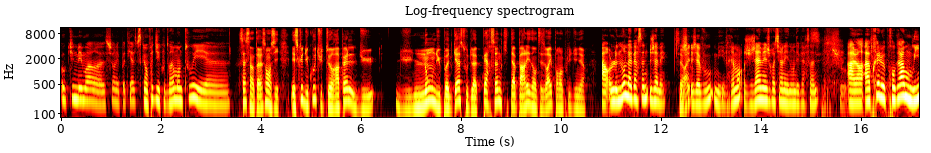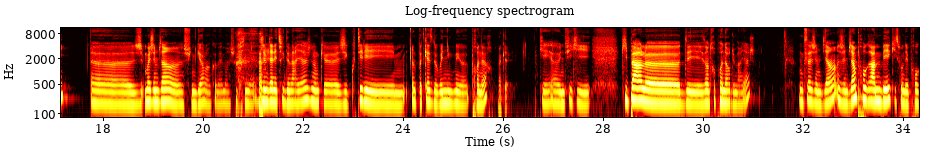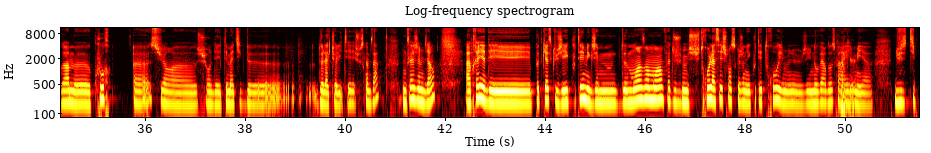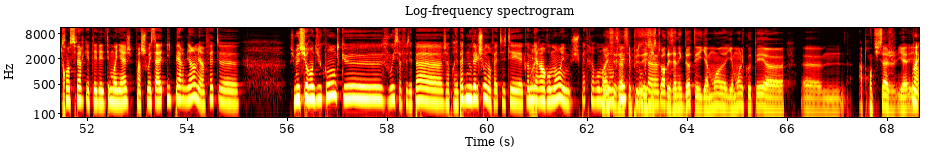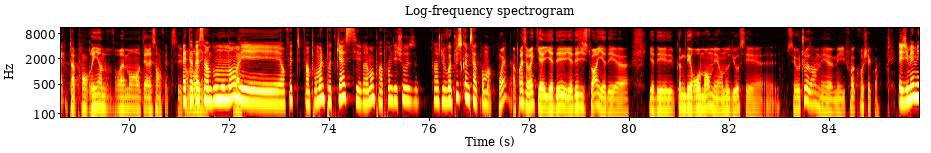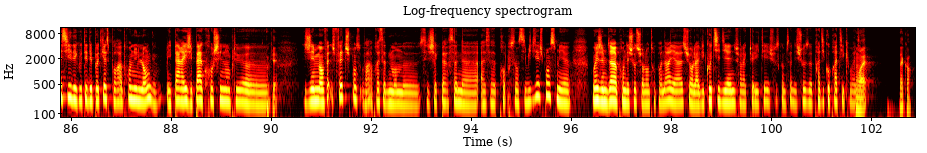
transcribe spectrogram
Aucune mémoire euh, sur les podcasts parce qu'en fait j'écoute vraiment de tout et. Ça c'est intéressant aussi. Est-ce que du coup tu te rappelles du, du nom du podcast ou de la personne qui t'a parlé dans tes oreilles pendant plus d'une heure? Alors, le nom de la personne, jamais. J'avoue, mais vraiment, jamais je retiens les noms des personnes. Alors, après le programme, oui. Moi j'aime bien, je suis une girl hein, quand même, hein, je suis une fille, j'aime bien les trucs de mariage, donc j'ai écouté les, le podcast de Wedding Preneur, qui est une fille qui, qui parle des entrepreneurs du mariage. Donc ça j'aime bien. J'aime bien Programme B, qui sont des programmes courts euh, sur, euh, sur des thématiques de, de l'actualité, des choses comme ça. Donc ça, j'aime bien. Après, il y a des podcasts que j'ai écoutés, mais que j'aime de moins en moins. En fait, je me suis trop lassée. Je pense que j'en ai écouté trop et j'ai une overdose, pareil. Mais euh, du type transfert qui était des témoignages. Enfin, je trouvais ça hyper bien, mais en fait je me suis rendu compte que oui, ça faisait pas, j'apprenais pas de nouvelles choses en fait. C'était comme lire un roman et je suis pas très roman. Ouais, c'est ça. C'est plus des euh, histoires, des anecdotes et il y a moins, il y a moins le côté euh, apprentissage. T'apprends rien de vraiment intéressant en fait. Bah, T'as passé un bon moment, mais en fait, enfin pour moi le podcast c'est vraiment pour apprendre des choses je le vois plus comme ça pour moi. Ouais, après, c'est vrai qu'il y, y, y, a des histoires, il y, a des, euh, il y a des. comme des romans, mais en audio, c'est euh, c'est autre chose, hein, mais, mais il faut accrocher, quoi. J'ai même essayé d'écouter des podcasts pour apprendre une langue, et pareil, j'ai pas accroché non plus. Ok. En fait, en fait, je pense. Enfin, après, ça demande. c'est chaque personne a, sa propre sensibilité, je pense, mais moi, j'aime bien apprendre des choses sur l'entrepreneuriat, sur la vie quotidienne, sur l'actualité, des choses comme ça, des choses pratico-pratiques, on va dire. Ouais, d'accord.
